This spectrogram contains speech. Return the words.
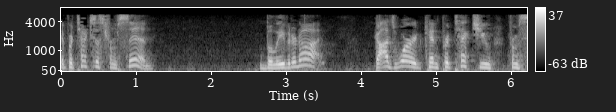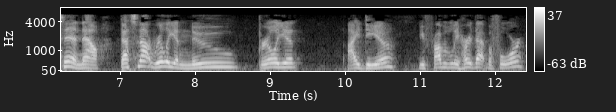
It protects us from sin. Believe it or not. God's Word can protect you from sin. Now, that's not really a new, brilliant idea. You've probably heard that before.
